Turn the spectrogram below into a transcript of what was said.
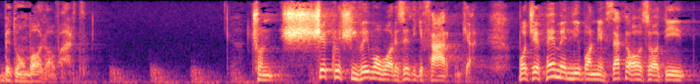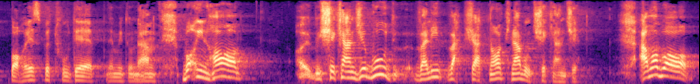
به دنبال آورد. چون شکل و شیوه مبارزه دیگه فرق می‌کرد. با جبهه ملی با نهزت آزادی با حزب توده نمی‌دونم. با اینها شکنجه بود ولی وحشتناک نبود شکنجه. اما با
